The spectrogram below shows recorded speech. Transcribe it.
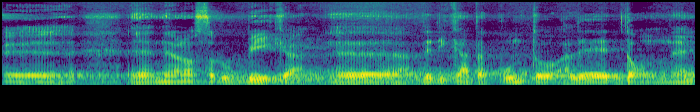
eh, eh, nella nostra rubrica eh, dedicata appunto alle donne,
